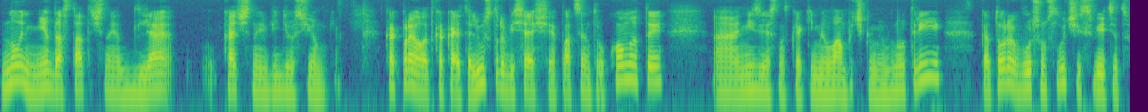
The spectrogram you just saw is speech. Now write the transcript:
но недостаточное для качественной видеосъемки. Как правило, это какая-то люстра, висящая по центру комнаты, а, неизвестно с какими лампочками внутри, которая в лучшем случае светит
